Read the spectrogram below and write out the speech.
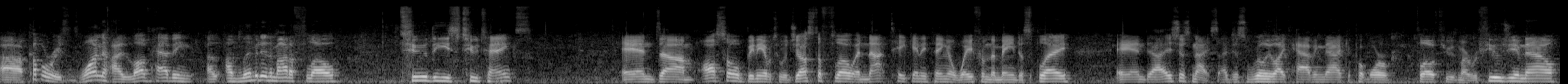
Uh, a couple reasons. One, I love having an unlimited amount of flow to these two tanks and um, also being able to adjust the flow and not take anything away from the main display. And uh, it's just nice. I just really like having that. I can put more flow through my refugium now,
